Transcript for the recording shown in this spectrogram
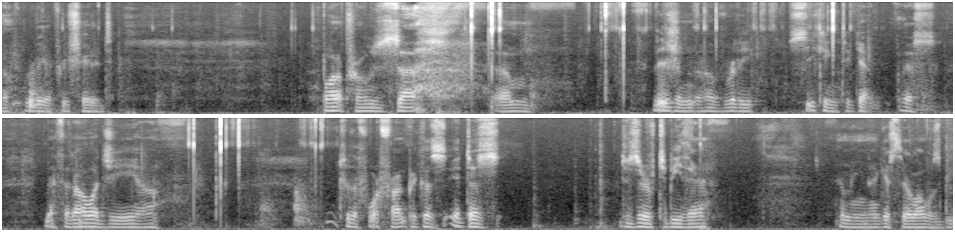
Uh, really appreciated Bonnet Pro's uh, um, vision of really seeking to get this methodology uh, to the forefront because it does deserve to be there. I mean, I guess there'll always be,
